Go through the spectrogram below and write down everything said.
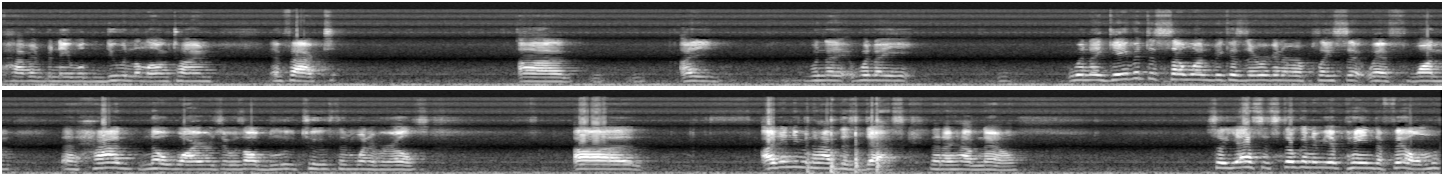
haven't been able to do in a long time. In fact, uh, I when I when I when I gave it to someone because they were gonna replace it with one that had no wires, it was all Bluetooth and whatever else. Uh, I didn't even have this desk that I have now. So yes, it's still going to be a pain to film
